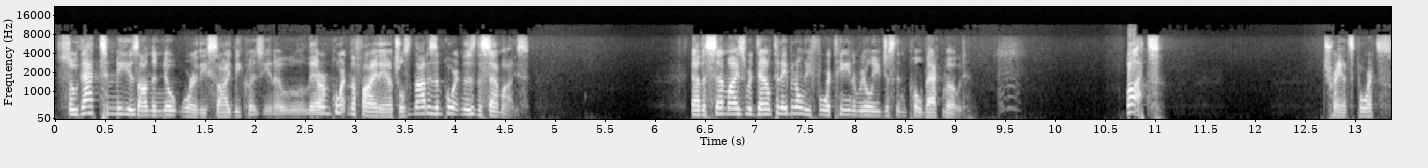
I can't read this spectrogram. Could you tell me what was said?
So that to me is on the noteworthy side because, you know, they're important, the financials, not as important as the semis. Now the semis were down today, but only 14 and really just in pullback mode. But transports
